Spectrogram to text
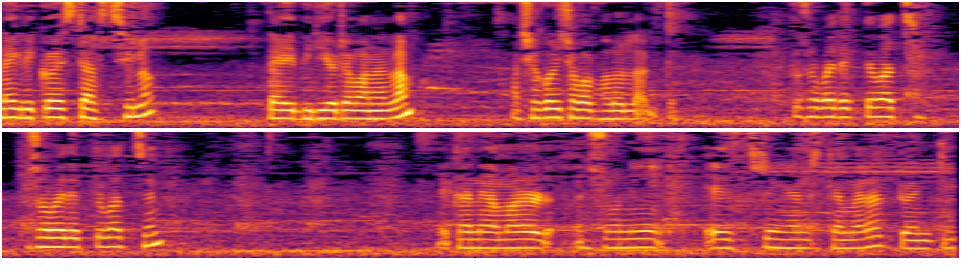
অনেক রিকোয়েস্ট আসছিল, তাই এই ভিডিওটা বানালাম। আশা করি সবার ভালো লাগবে। তো সবাই দেখতে পাচ্ছেন, সবাই দেখতে পাচ্ছেন? এখানে আমার Sony H three hand camera twenty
